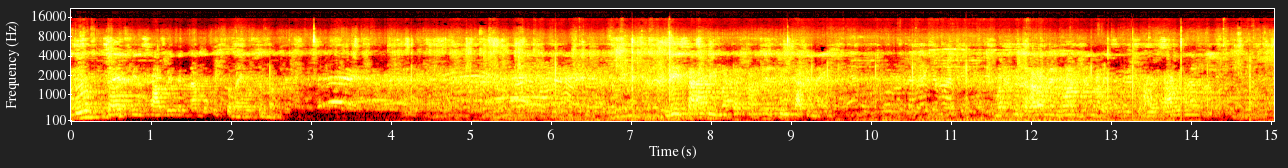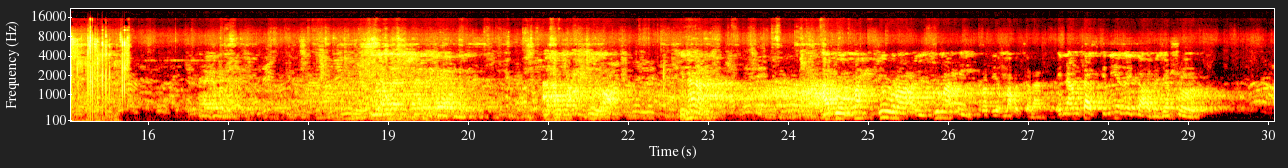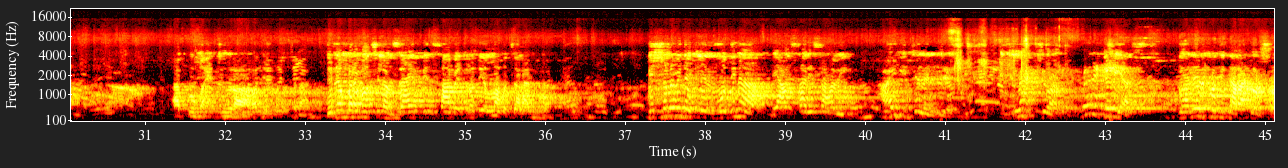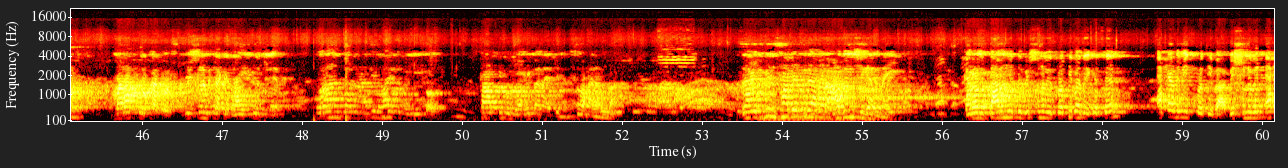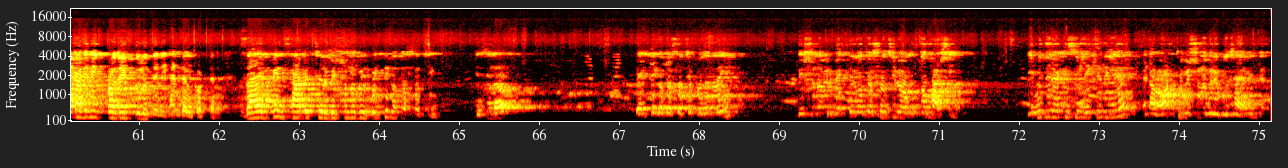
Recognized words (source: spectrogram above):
কিন্তু জায়েদ বিন সাবেদের নাম মুখস্থ নাই মুসলমানদের যে সাহাবি মাথার সামনের চুল কাটে নাই মসজিদ হারামের মুয়াজ্জিন ওই সাহাবীর নাম কি? আবু মাহজুরা কি নাম আবু মাহজুরা আল জুমাহি রাদিয়াল্লাহু তাআলা এই নামটা আজকে নিয়ে যাইতে হবে যশোর আবু মাহজুরা দুই নম্বরে বলছিলাম যায়েদ বিন বিশ্বনবী দেখলেন, মদিনা এই আনসারি সাহাবী হাইলি ভেরি কিউরিয়াস জ্ঞানের প্রতি তার আকর্ষণ, মারাত্মক আকর্ষণ। বিশ্বনবী তাকে দায়িত্ব দিলেন। কোরআন যার নাজিল হয় তুমি লিখো বানায় জাহিদ বিন আবার আদম শিকার নাই। কারণ তার মধ্যে বিশ্বনবী প্রতিভা দেখেছেন একাডেমিক প্রতিভা, বিশ্বনবীর একাডেমিক প্রজেক্টগুলো তিনি হ্যান্ডেল করতেন। জাহিদ বিন সাবেক ছিল বিশ্বনবীর ব্যক্তিগত সচিব। কি ছিল? ব্যক্তিগত সচিব বুঝেন নাই? ব্যক্তিগত সচিব এবং ইহুদিরা কিছু লিখে দিলে এটার অর্থ বিশ্বনবীর বুঝায় দিতেন।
